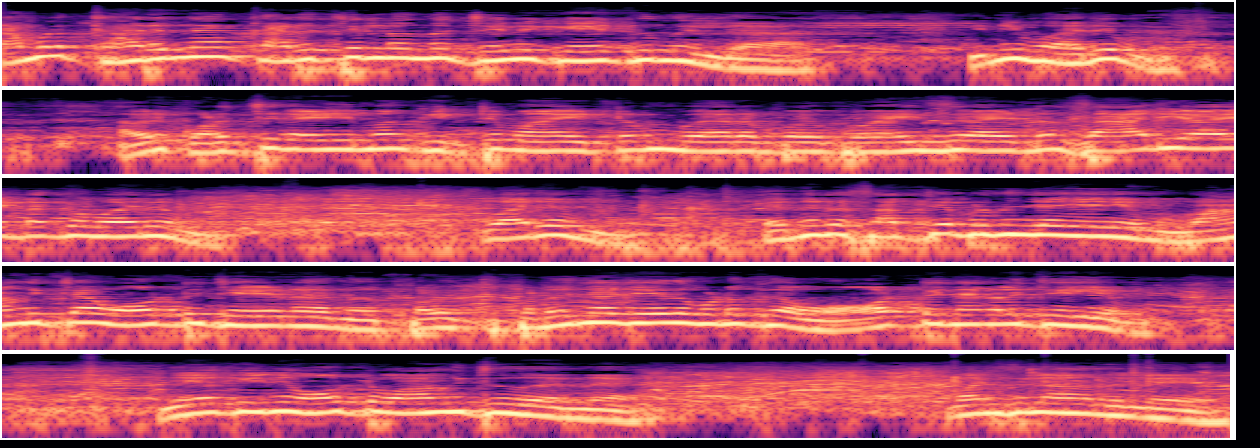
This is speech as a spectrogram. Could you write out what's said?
നമ്മൾ കരഞ്ഞാൽ കരച്ചിലൊന്നും ചെവി കേൾക്കുന്നില്ല. ഇനി വരും. അവർ കുറച്ച് കഴിയുമ്പോൾ കിറ്റുമായിട്ടും വേറെ പൈസയായിട്ടും സാരിയുമായിട്ടൊക്കെ വരും. വരും. എന്നിട്ട് സത്യപ്രതിജ്ഞ ചെയ്യും. വാങ്ങിച്ചാൽ വോട്ട് ചെയ്യണമെന്ന് പ്ര- പ്രതിജ്ഞ ചെയ്ത് കൊടുക്കുക. വോട്ട് ഞങ്ങൾ ചെയ്യും. നിങ്ങൾക്ക് ഇനി വോട്ട് വാങ്ങിച്ചത് തന്നെ. മനസ്സിലാകുന്നില്ലേ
